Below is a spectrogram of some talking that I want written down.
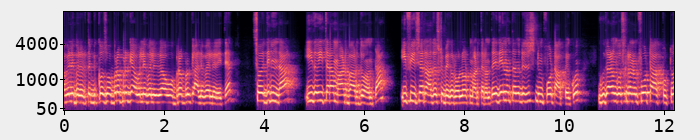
ಅವೈಲೇಬಲ್ ಇರುತ್ತೆ. ಬಿಕಾಸ್ ಒಬ್ರೊಬ್ರಿಗೆ ಅವೈಲೇಬಲ್ ಇಲ್ಲ, ಒಬ್ರೊಬ್ರಿಗೆ ಅವೈಲೇಬಲ್ ಇರುತ್ತೆ ಸೊ ಇದರಿಂದ ಇದು ಈ ತರ ಮಾಡಬಾರ್ದು ಅಂತ ಈ ಫ್ಯೂಚರ್ ಆದಷ್ಟು ಬೇಗ ರೋಲ್ ಔಟ್ ಮಾಡ್ತಾರಂತೆ. ಇದೇನಂತಂದ್ರೆ ಜಸ್ಟ್ ನಿಮ್ ಫೋಟೋ ಹಾಕ್ಬೇಕು. ಉದಾಹರಣೆಗೋಸ್ಕರ ನಾನು ಫೋಟೋ ಹಾಕ್ಬಿಟ್ಟು,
